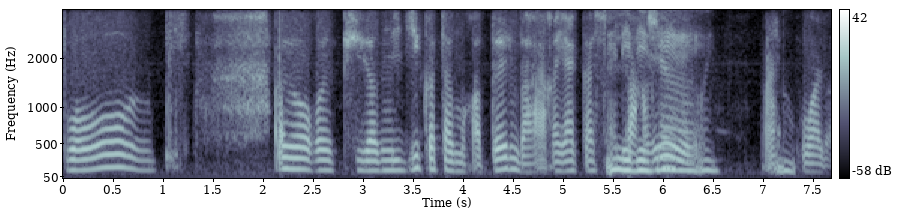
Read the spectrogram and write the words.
pas. euh. Alors, euh, puis à midi, quand elle me rappelle, bah, rien qu'à se Elle est déjà. oui. ouais, bon. Voilà.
